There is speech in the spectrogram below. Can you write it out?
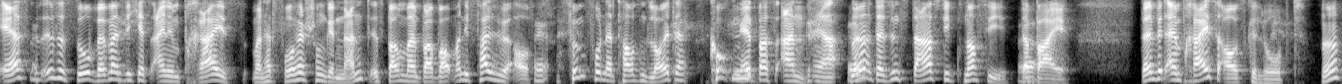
erstens ist es so, wenn man sich jetzt einen Preis, man hat vorher schon genannt, ist baut man, baut man die Fallhöhe auf. 500.000 Leute gucken etwas an. Ja. Ne? Da sind Stars wie Knossi dabei. Dann wird ein Preis ausgelobt. Ne?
